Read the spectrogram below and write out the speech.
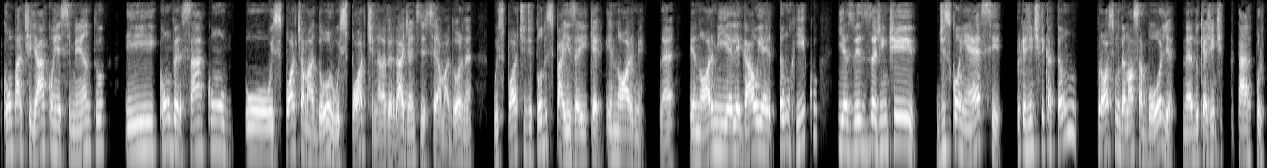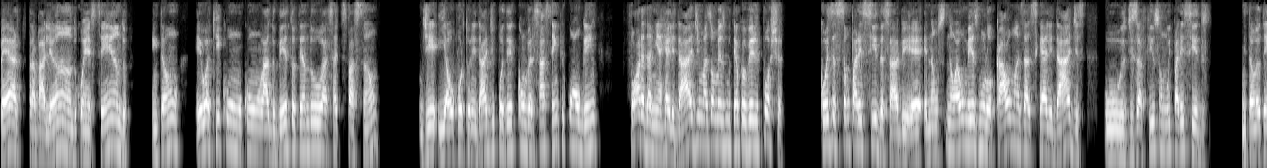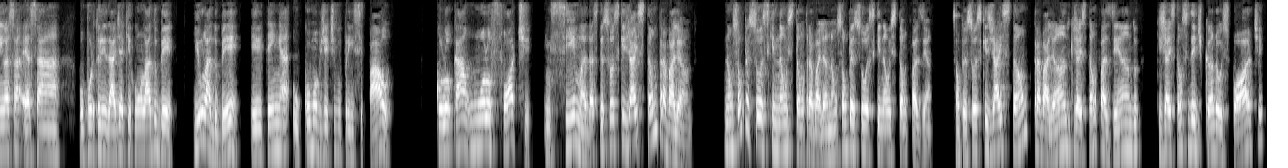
compartilhar conhecimento e conversar com o esporte amador, o esporte, né, na verdade, antes de ser amador, né? O esporte de todo esse país aí que é enorme, né? Enorme e é legal e é tão rico e às vezes a gente desconhece porque a gente fica tão próximo da nossa bolha, né, do que a gente está por perto, trabalhando, conhecendo. Então, eu aqui com, com o lado B estou tendo a satisfação de, e a oportunidade de poder conversar sempre com alguém fora da minha realidade, mas ao mesmo tempo eu vejo, poxa, coisas são parecidas, sabe? É, é não, não é o mesmo local, mas as realidades, os desafios são muito parecidos. Então eu tenho essa, essa oportunidade aqui com o lado B. E o lado B, ele tem a, o, como objetivo principal colocar um holofote em cima das pessoas que já estão trabalhando. Não são pessoas que não estão trabalhando, não são pessoas que não estão fazendo. São pessoas que já estão trabalhando, que já estão fazendo, que já estão se dedicando ao esporte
